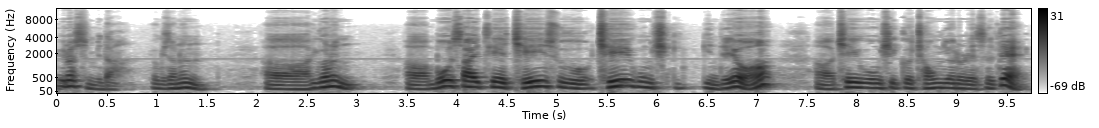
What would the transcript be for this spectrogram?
이렇습니다. 여기서는 이거는 어, 모 사이트의 제수 제외 공식인데요. 어, 제외 공식 그 정렬을 했을 때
